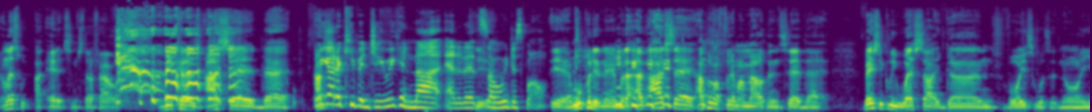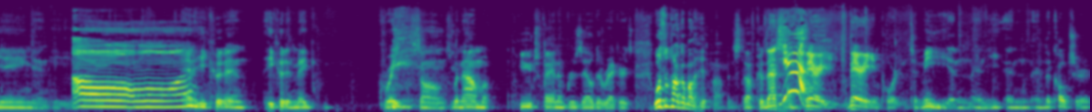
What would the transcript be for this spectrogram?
unless we, I edit some stuff out because I said that. We gotta keep it G. We cannot edit it, so we just won't. Yeah, we'll put it in. But I, I, I said I put my foot in my mouth and said that basically Westside Gunn's voice was annoying, and he Oh, and he couldn't he couldn't make great songs. But now I'm a huge fan of Griselda Records. We'll still talk about hip hop and stuff because that's Yeah. very very important to me and and and, and the culture.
